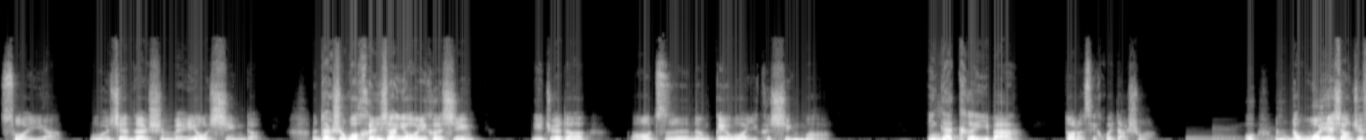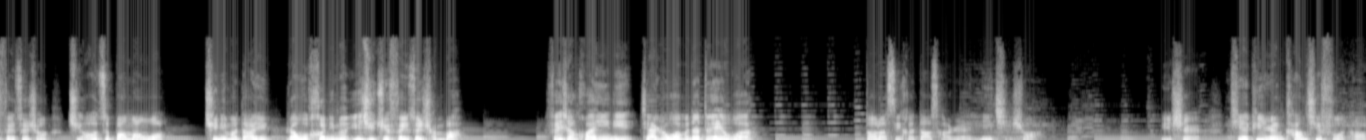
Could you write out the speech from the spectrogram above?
所以啊，我现在是没有心的。但是我很想有一颗心，你觉得奥兹能给我一颗心吗？应该可以吧，多萝西回答说。哦，那我也想去翡翠城，请奥兹帮忙我，请你们答应让我和你们一起去翡翠城吧。非常欢迎你加入我们的队伍，多萝西和稻草人一起说。于是铁皮人扛起斧头。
